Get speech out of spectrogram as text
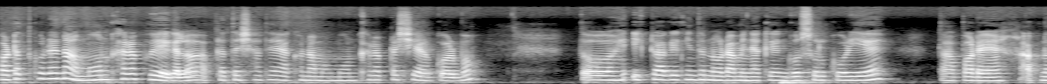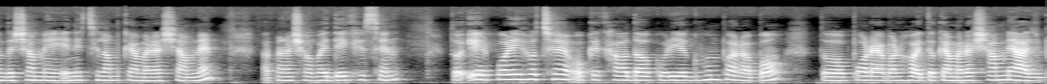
হঠাৎ করে না মন খারাপ হয়ে গেল। আপনাদের সাথে এখন আমার মন খারাপটা শেয়ার করব। তো একটু আগে কিন্তু নোরামিনাকে গোসল করিয়ে তারপরে আপনাদের সামনে এনেছিলাম ক্যামেরার সামনে। আপনারা সবাই দেখেছেন। তো এরপরেই হচ্ছে ওকে খাওয়া দাওয়া করিয়ে ঘুম পাড়াবো। তো পরে আবার হয়তো ক্যামেরার সামনে আসব।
